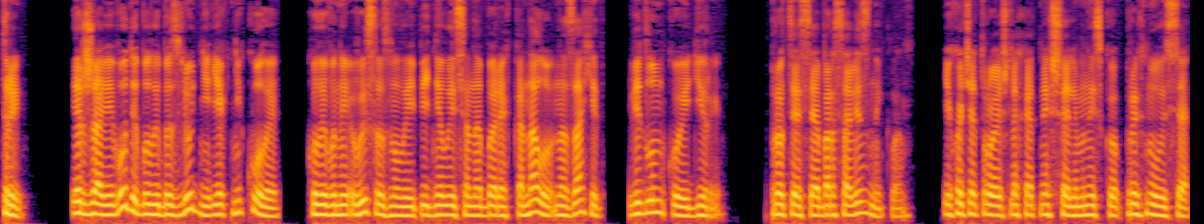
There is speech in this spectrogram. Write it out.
3. Іржаві води були безлюдні, як ніколи, коли вони вислизнули і піднялися на берег каналу на захід від лункої діри. Процесія Барсаві зникла. І хоча троє шляхетних шельм низько пригнулися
